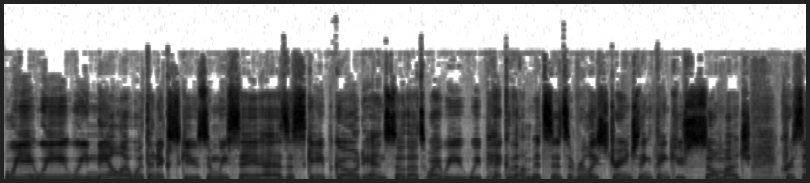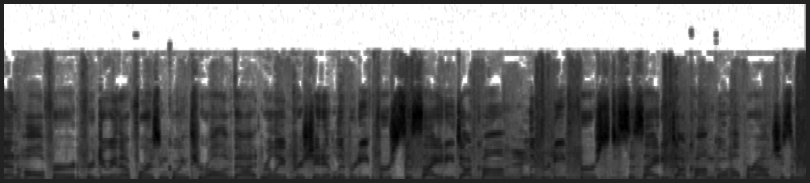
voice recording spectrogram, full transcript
we, we, we nail it with an excuse and we say as a scapegoat. And so that's why we, we pick them. It's, it's a really strange thing. Thank you so much, KrisAnne Hall, for, for doing that for us and going through all of that. Really appreciate it. LibertyFirstSociety.com. LibertyFirstSociety.com. Go help her out. She's amazing.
